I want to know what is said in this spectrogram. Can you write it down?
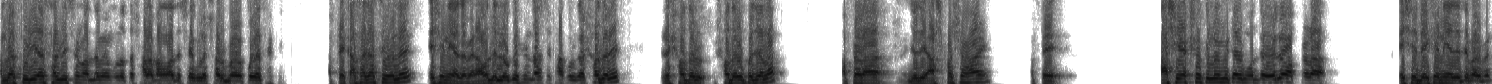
আমরা কুরিয়ার সার্ভিসের মাধ্যমে মূলত সারা বাংলাদেশে এগুলো সরবরাহ করে থাকি। আপনি কাছাকাছি হলে এসে নিয়ে যাবেন। আমাদের লোকেশনটা হচ্ছে ঠাকুরগাঁও সদরে। এটা সদর সদর উপজেলা। আপনারা যদি আশপাশে হয়, আপনি আশি একশো কিলোমিটার মধ্যে হলেও আপনারা এসে দেখে নিয়ে যেতে পারবেন।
